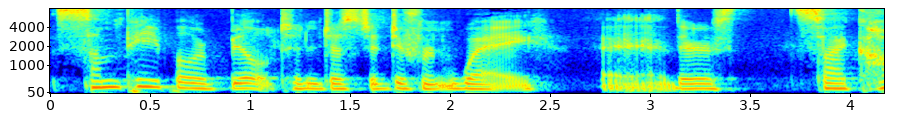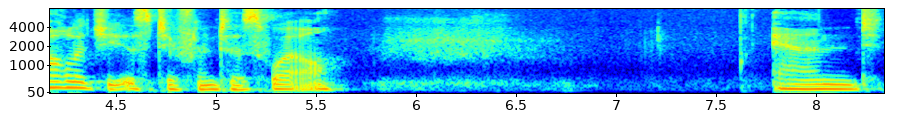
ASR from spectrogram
some people are built in just a different way. Uh, their psychology is different as well. And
